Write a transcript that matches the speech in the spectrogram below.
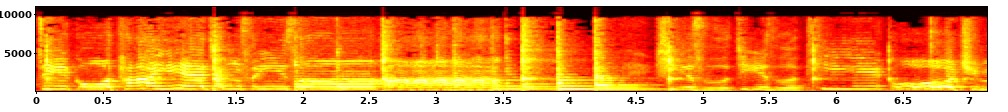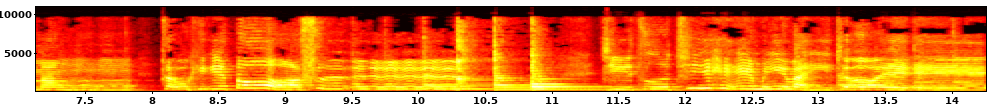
这个他也将身上。先是今日天过出门，走开到手。几子天还没回家哎，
